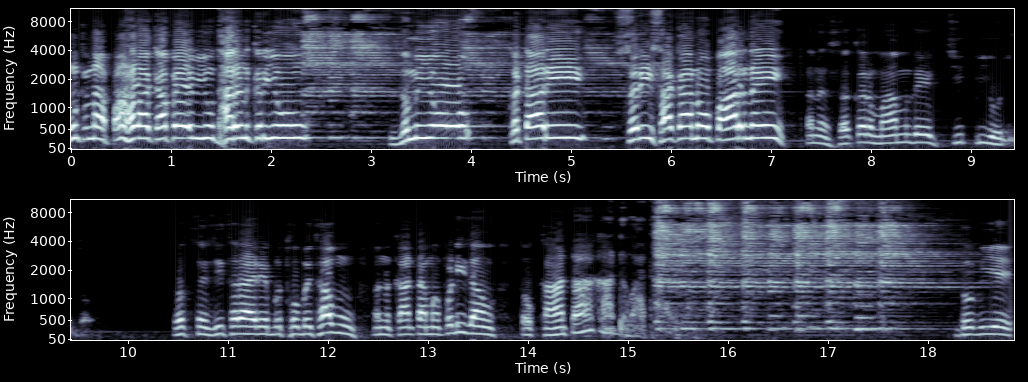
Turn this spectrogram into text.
ઊંટના પાંહળા કાપે એવું ધારણ કર્યું. જમીયો કટારી, સરી શાકાનો પાર નહીં અને સકર મામદે ચીપીઓ લીધો. વખતે જીથરા રે બથો બથાવું અને કાંટામાં પડી જાઉં તો કાંટા કાઢવા થાય. ધોબીએ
